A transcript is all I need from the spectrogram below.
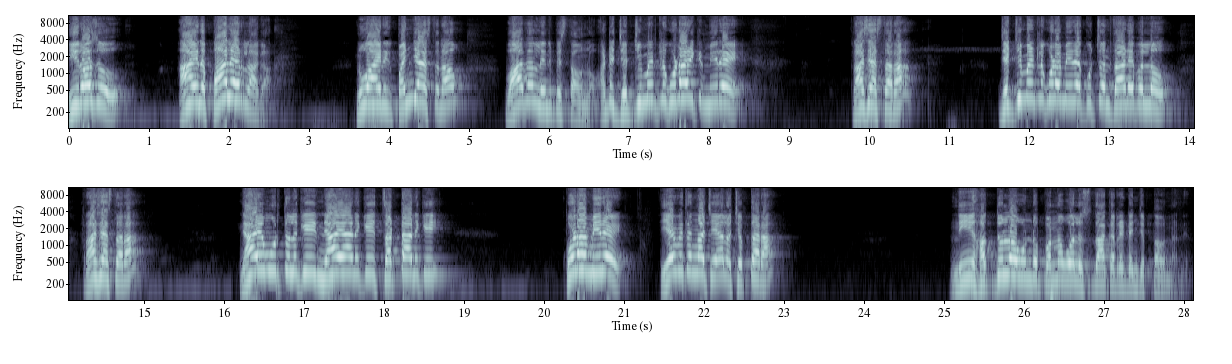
ఈరోజు ఆయన పాలేరులాగా నువ్వు ఆయనకి పని చేస్తున్నావు వాదనలు వినిపిస్తా ఉన్నావు. అంటే జడ్జిమెంట్లు కూడా ఇక్కడ మీరే రాసేస్తారా? జడ్జిమెంట్లు కూడా మీరే కూర్చొని తాడేపల్లో రాసేస్తారా? న్యాయమూర్తులకి న్యాయానికి చట్టానికి కూడా మీరే ఏ విధంగా చేయాలో చెప్తారా? నీ హద్దులో ఉండు పొన్నవోలు సుధాకర్ రెడ్డి అని చెప్తా ఉన్నాను నేను.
